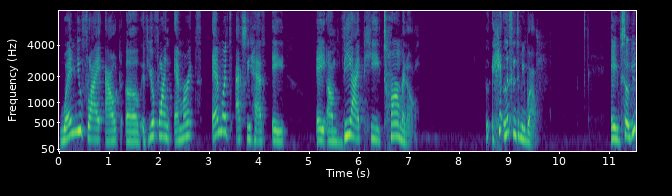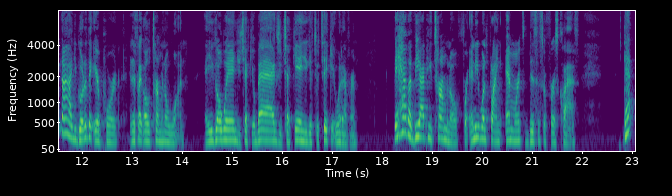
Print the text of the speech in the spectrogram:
when you fly out of, if you're flying Emirates, Emirates actually has a a um, VIP terminal. Listen to me well. A, so you know how you go to the airport and it's like, oh, terminal one and you go in, you check your bags, you check in, you get your ticket, whatever. They have a VIP terminal for anyone flying Emirates business or first class. That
